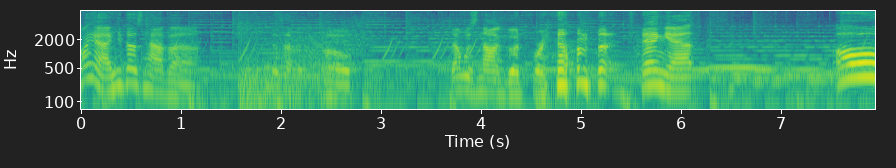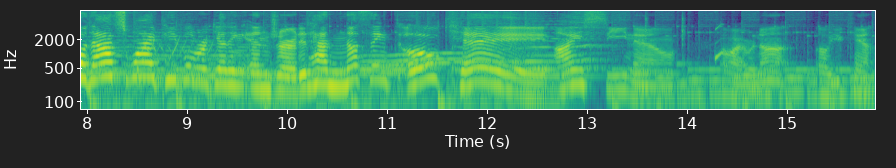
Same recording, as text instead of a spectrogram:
Oh yeah, he does have a... He does have a... Oh. That was not good for him. Dang it. Oh, that's why people were getting injured. It had nothing Okay, I see now. Alright, we're not... Oh, you can't...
